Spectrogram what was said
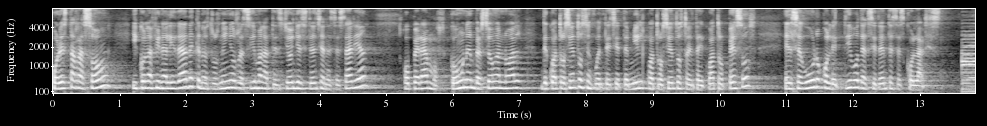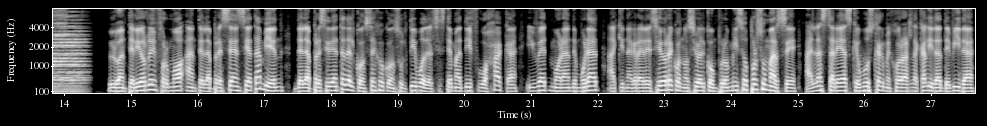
Por esta razón, y con la finalidad de que nuestros niños reciban la atención y asistencia necesaria, operamos con una inversión anual de 457.434 pesos el seguro colectivo de accidentes escolares. Lo anterior lo informó ante la presencia también de la presidenta del Consejo Consultivo del Sistema DIF Oaxaca, Yvette Morán de Murat, a quien agradeció y reconoció el compromiso por sumarse a las tareas que buscan mejorar la calidad de vida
